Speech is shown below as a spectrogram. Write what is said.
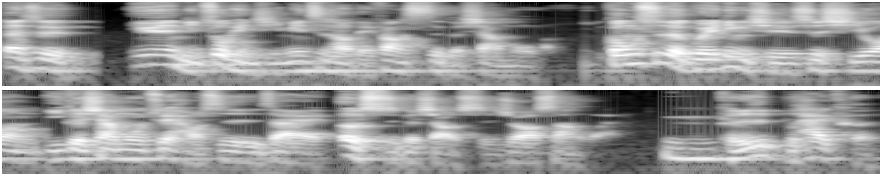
但是因为你作品集里面至少得放四个项目嘛，公司的规定其实是希望一个项目最好是在二十个小时就要上完，嗯，可是不太可能，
